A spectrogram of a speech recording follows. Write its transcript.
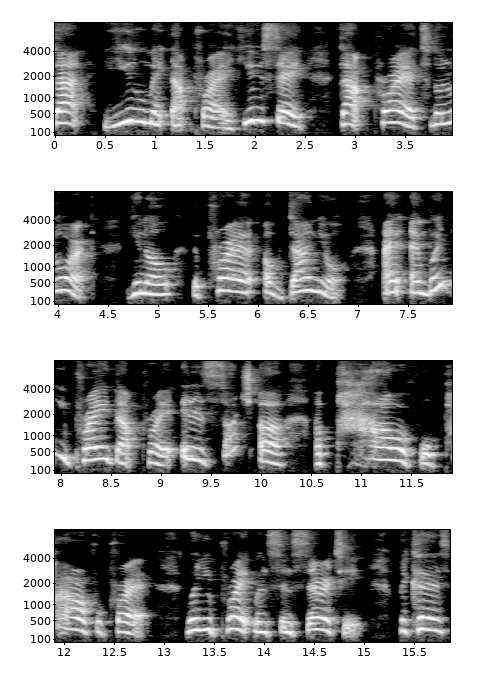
that you make that prayer. You say that prayer to the Lord, you know, the prayer of Daniel. And, and when you pray that prayer, it is such a, a powerful, powerful prayer when you pray it with sincerity, because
